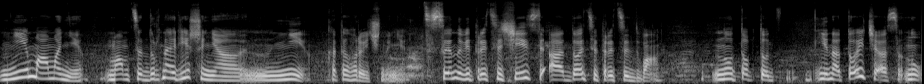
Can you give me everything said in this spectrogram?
Ні, мама, ні. Мам, це дурне рішення. Ні, категорично ні. Синові 36, а доці 32. Ну тобто, і на той час, ну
